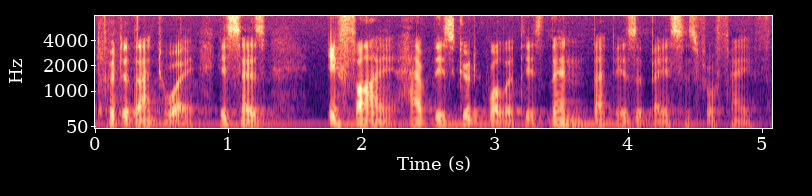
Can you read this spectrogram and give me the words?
put it that way. He says, if I have these good qualities, then that is a basis for faith.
